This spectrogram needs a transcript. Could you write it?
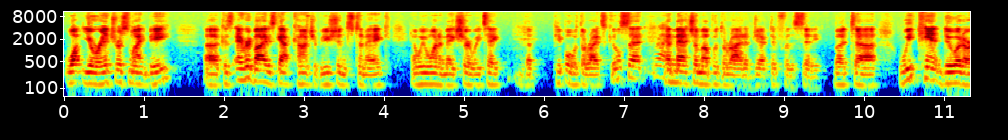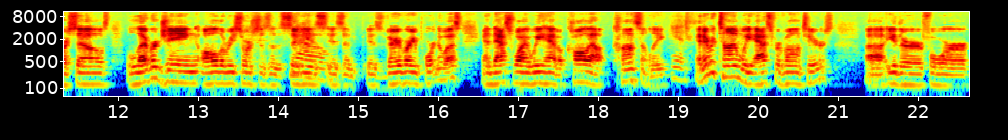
what your interests might be, uh, because everybody's got contributions to make, and we want to make sure we take the people with the right skill set Right. and match them up with the right objective for the city. But uh, we can't do it ourselves. Leveraging all the resources of the city is, is, is very, very important to us, and that's why we have a call out constantly. Yes. And every time we ask for volunteers, uh, either for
